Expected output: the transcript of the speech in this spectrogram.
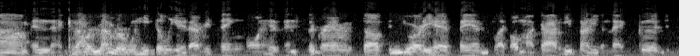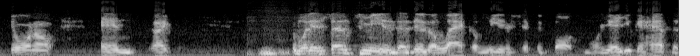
Um, and because I remember when he deleted everything on his Instagram and stuff, and you already had fans like, "Oh my God, he's not even that good to be doing all." And like, what it says to me is that there's a lack of leadership in Baltimore. Yeah, you can have the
